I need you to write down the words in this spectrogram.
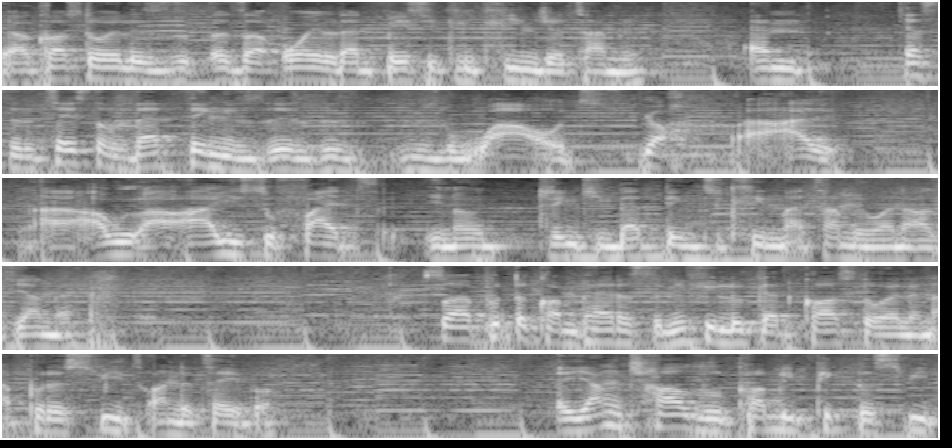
Yeah, castor oil is, is an oil that basically cleans your tummy, and yes, the taste of that thing is is, is, is wow. It's, yo, I, I, I, I used to fight, you know, drinking that thing to clean my tummy when I was younger. So I put the comparison. If you look at castor oil and I put a sweet on the table, a young child will probably pick the sweet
